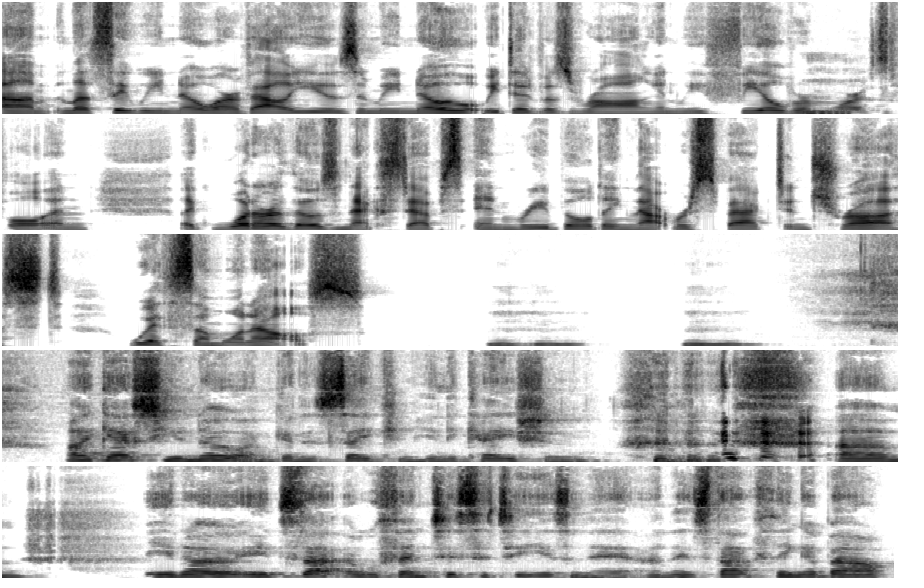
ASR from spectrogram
um, and let's say we know our values and we know what we did was wrong and we feel mm-hmm. remorseful mm. and like what are those next steps in rebuilding that respect and trust with someone else mm-hmm. Mm-hmm. i guess you know i'm going to say communication um, you know it's that authenticity isn't it and it's that thing about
